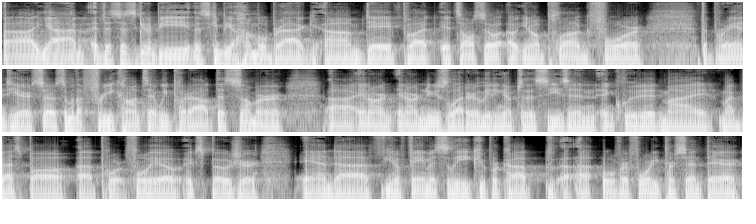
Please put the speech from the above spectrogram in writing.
Uh, yeah, I'm, this is going to be this can be a humble brag, um, Dave, but it's also a, you know a plug for the brand here. So some of the free content we put out this summer uh, in our in our newsletter leading up to the season included my my best ball uh, portfolio exposure, and uh, you know famously Cooper Kupp uh, over forty percent there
